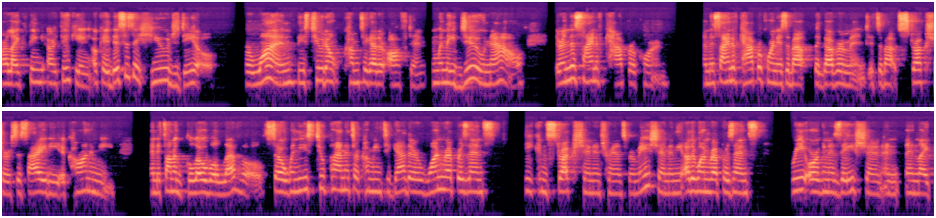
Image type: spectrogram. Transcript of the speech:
are like think, are thinking, okay, this is a huge deal. For one, these two don't come together often, and when they do now, they're in the sign of Capricorn. And the sign of Capricorn is about the government. It's about structure, society, economy and it's on a global level. So when these two planets are coming together, one represents deconstruction and transformation, and the other one represents reorganization and, and like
